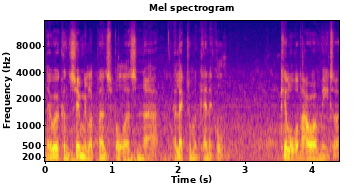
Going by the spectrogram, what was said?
they work on similar principle as an uh, electromechanical kilowatt hour meter.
